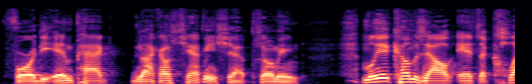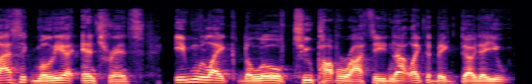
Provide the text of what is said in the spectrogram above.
for the Impact Knockouts Championship. So, I mean, Melina comes out and it's a classic Melina entrance, even with like the little two paparazzi, not like the big WWE,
